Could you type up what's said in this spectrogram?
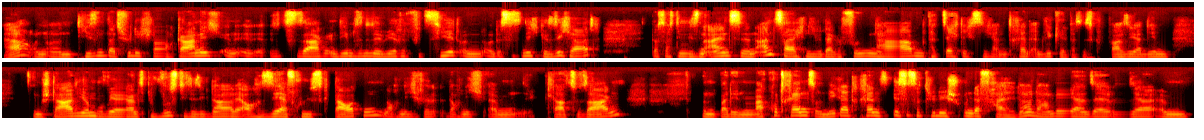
Ja, und, und die sind natürlich noch gar nicht in, sozusagen in dem Sinne verifiziert und, und es ist nicht gesichert, dass aus diesen einzelnen Anzeichen, die wir da gefunden haben, tatsächlich sich ein Trend entwickelt. Das ist quasi ja dem, im Stadium, wo wir ganz bewusst diese Signale auch sehr früh scouten, noch nicht, noch nicht ähm, klar zu sagen. Und bei den Makrotrends und Megatrends ist es natürlich schon der Fall. Ne? Da haben wir ja ein sehr, sehr ähm,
